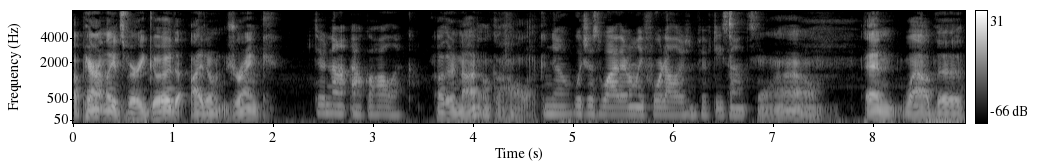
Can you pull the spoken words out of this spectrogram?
apparently, it's very good. I don't drink. They're not alcoholic. Oh, they're not alcoholic. No, which is why they're only four dollars and fifty cents. Wow. And wow, the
